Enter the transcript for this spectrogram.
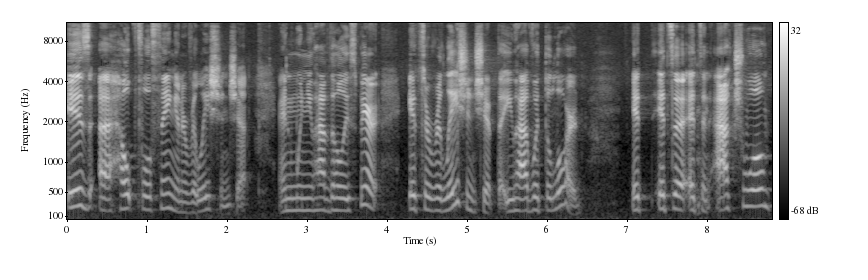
is a helpful thing in a relationship. And when you have the Holy Spirit, it's a relationship that you have with the Lord. It, it's, a, it's an actual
